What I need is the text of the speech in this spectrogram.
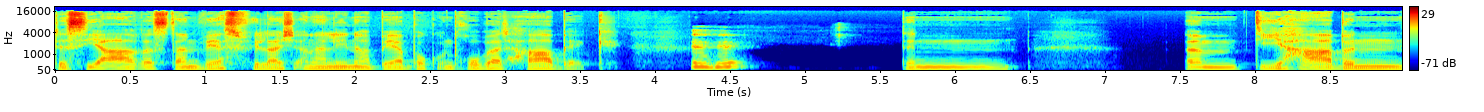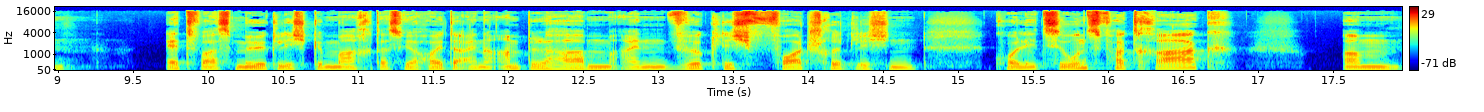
des Jahres, dann wäre es vielleicht Annalena Baerbock und Robert Habeck. Mhm. Denn ähm, die haben etwas möglich gemacht, dass wir heute eine Ampel haben, einen wirklich fortschrittlichen Koalitionsvertrag, ähm,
